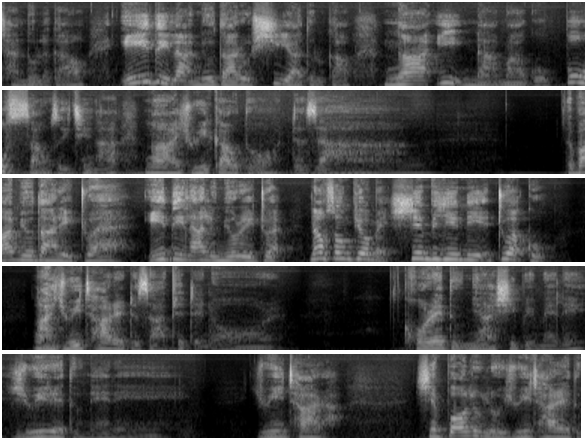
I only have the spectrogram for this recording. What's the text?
ထံသို့၎င်းအေးဒီလအမျိုးသားတို့ရှိရသူ၎င်းငါဤနာမကိုပို့ဆောင်စေခြင်းကငါရွေးကောက်သောတစားတပားမျိုးသားတွေအတွက်အေးဒီလလူမျိုးတွေအတွက်နောက်ဆုံးပြောမယ်ရှင်ဘီရင်တွေအတွက်ကိုငါရွေးထားတဲ့တစားဖြစ်တယ်နော်တဲ့ခေါ်တဲ့သူအများရှိပေမဲ့လေရွေးတဲ့သူနည်းတယ်ရွေးထားတာရှင်ပေါလုလိုရွေးထားတဲ့သူ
